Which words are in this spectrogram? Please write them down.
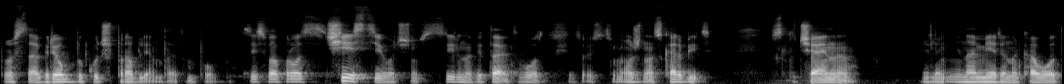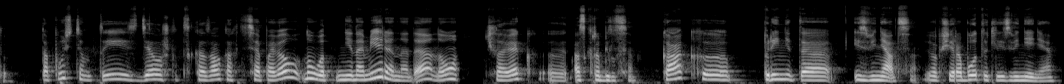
просто огреб бы кучу проблем по этому поводу. Здесь вопрос чести очень сильно витает в воздухе, то есть можно оскорбить случайно или ненамеренно кого-то. Допустим, ты сделал что-то, сказал, как ты себя повел, ну вот не намеренно, да, но человек э, оскорбился. Как э, принято извиняться? И вообще работают ли извинения?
